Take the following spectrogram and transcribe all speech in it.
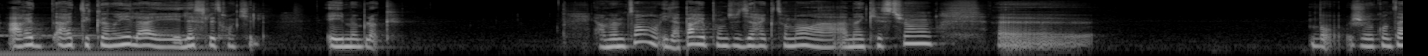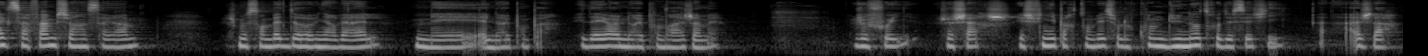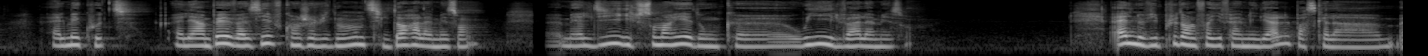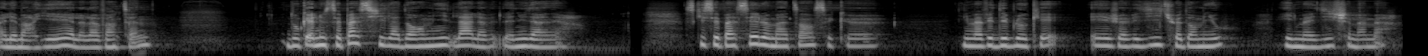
Arrête, arrête tes conneries là et laisse-les tranquilles. Et il me bloque. Et en même temps, il n'a pas répondu directement à, ma question. Euh, bon, je contacte sa femme sur Instagram. Je me sens bête de revenir vers elle mais elle ne répond pas. Et d'ailleurs, elle ne répondra jamais. Je fouille, je cherche, et je finis par tomber sur le compte d'une autre de ses filles, Ajlar. Elle m'écoute. Elle est un peu évasive quand je lui demande s'il dort à la maison. Euh, mais elle dit ils sont mariés, donc euh, oui, il va à la maison. Elle ne vit plus dans le foyer familial parce qu'elle elle est mariée, elle a la vingtaine. Donc elle ne sait pas s'il a dormi là la, nuit dernière. Ce qui s'est passé le matin, c'est que il m'avait débloqué et je lui avais dit tu as dormi où? Et il m'a dit chez ma mère.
